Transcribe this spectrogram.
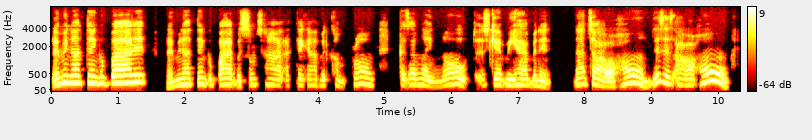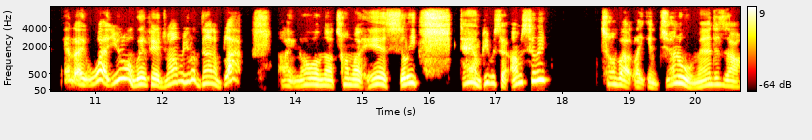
let me not think about it. Let me not think about it. But sometimes I think I become prone because I'm like, no, this can't be happening. Not to our home. This is our home. And like, what? You don't live here, drama. You live down the block. I know I'm not talking about here, silly. Damn, people say I'm silly. talking about like in general, man. This is our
